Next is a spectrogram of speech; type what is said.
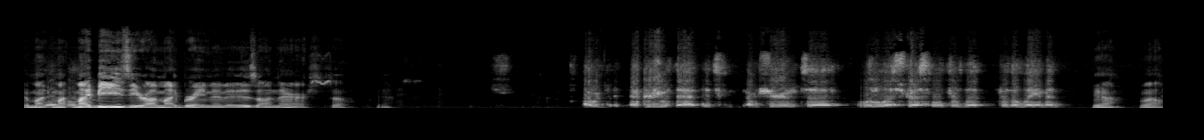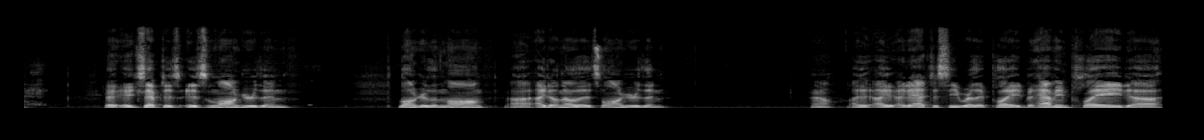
it might might, might be easier on my brain than it is on theirs. So. I would agree with that. It's, I'm sure it's a, a little less stressful for the for the layman. Yeah, well, except it's, it's longer than longer than long. Uh, I don't know that it's longer than. Well, I, I, would have to see where they played, but having played uh,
